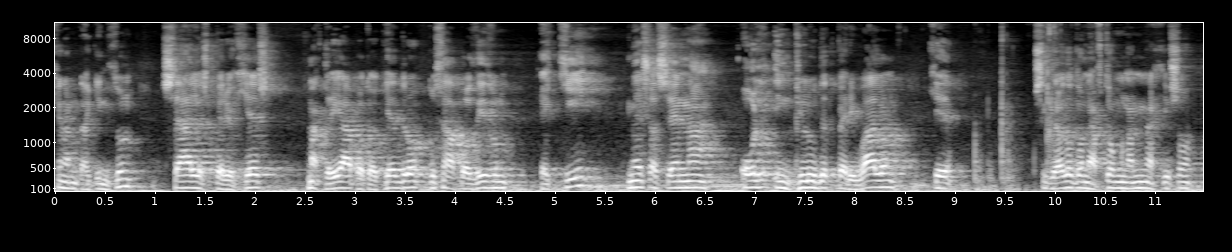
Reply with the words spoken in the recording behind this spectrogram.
και να μετακινηθούν σε άλλες περιοχές μακριά από το κέντρο που θα αποδίδουν εκεί μέσα σε ένα all-included περιβάλλον και συγκρατώ τον εαυτό μου να μην αρχίσω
